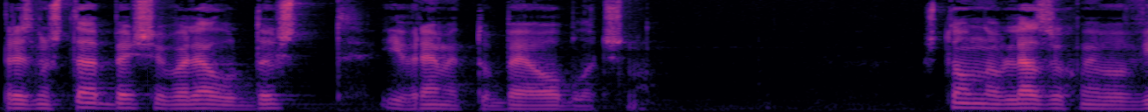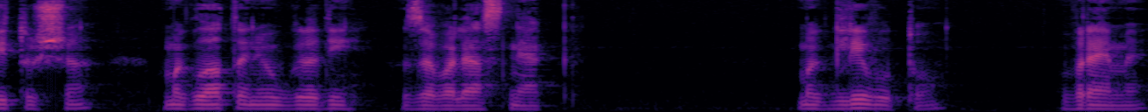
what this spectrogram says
През нощта беше валяло дъжд и времето бе облачно. Щом навлязохме в Витуша, мъглата ни огради, заваля сняг. Мъгливото време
